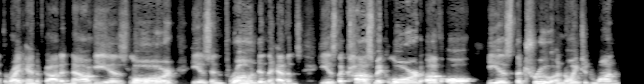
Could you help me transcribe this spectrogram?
at the right hand of God. And now he is Lord. He is enthroned in the heavens. He is the cosmic Lord of all. He is the true anointed one.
